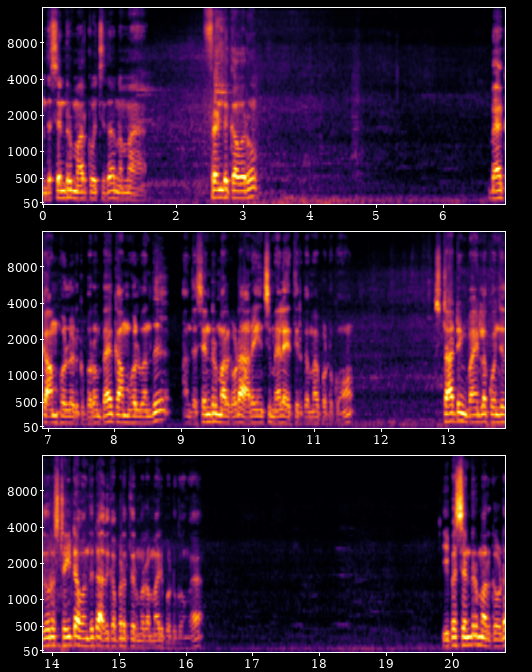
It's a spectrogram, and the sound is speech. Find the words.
அந்த சென்டர் மார்க் வச்சு தான் நம்ம ஃப்ரண்ட் கவரும் பேக் ஆம் ஹோல் எடுக்க போகிறோம் பேக் ஆம் ஹோல் வந்து அந்த சென்டர் மார்க்கோட அரை இன்ச்சு மேலே ஏற்றிருக்க மாதிரி போட்டுக்குவோம். ஸ்டார்டிங் பாயிண்டில் கொஞ்சம் தூரம் ஸ்ட்ரைட்டாக வந்துட்டு அதுக்கப்புறம் திரும்புகிற மாதிரி போட்டுக்கோங்க. இப்போ சென்டர் மார்க்கோட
